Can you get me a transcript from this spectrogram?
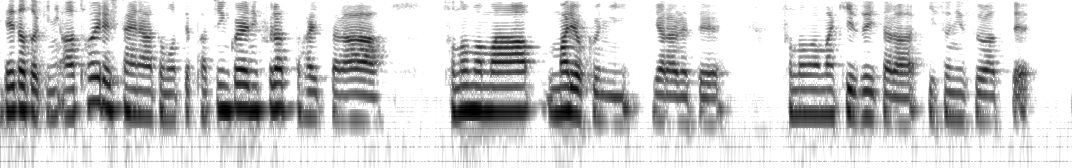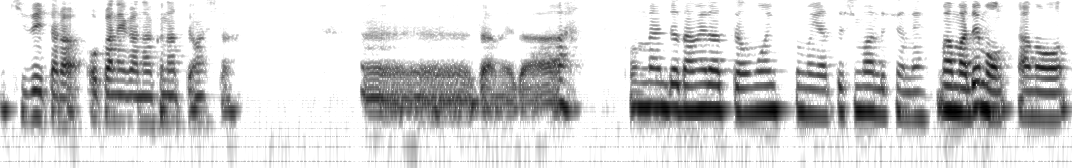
出た時にあトイレしたいなと思ってパチンコ屋にフラッと入ったらそのまま魔力にやられてそのまま気づいたら椅子に座って気づいたらお金がなくなってました。うーんダメだ。こんなんじゃダメだって思いつつもやってしまうんですよね。まあまあでもあの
